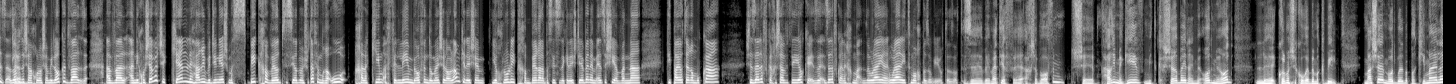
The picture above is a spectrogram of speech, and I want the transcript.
לזה, עזוב כן. את זה שאנחנו לא שם, היא לא כתבה על זה. אבל אני חושבת שכן להארי וג'יני יש מספיק חוויות בסיסיות במשותף, הם ראו חלקים אפלים באופן דומה של העולם, כדי שהם יוכלו להתחבר על הבסיס הזה, כדי שתהיה ביניהם איזושהי הבנה טיפה יותר עמוקה. שזה דווקא חשבתי, אוקיי, זה, זה דווקא נחמד, זה אולי, אולי אני אתמוך בזוגיות הזאת. זה באמת יפה. עכשיו, האופן שהארי מגיב מתקשר בעיניי מאוד מאוד לכל מה שקורה במקביל. מה שמאוד בולט בפרקים האלה,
